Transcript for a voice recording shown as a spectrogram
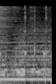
Música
